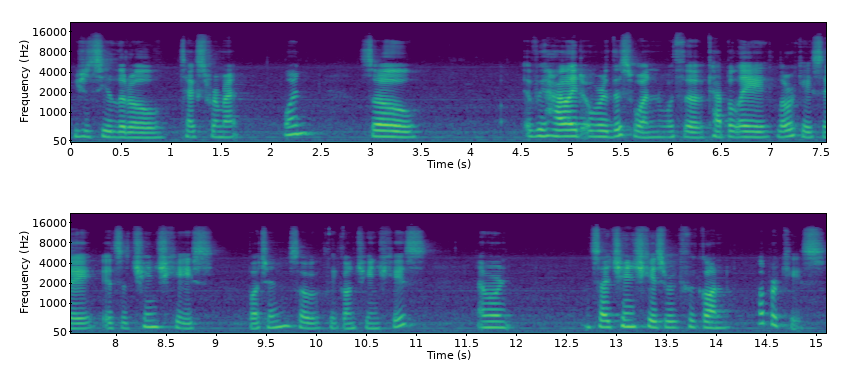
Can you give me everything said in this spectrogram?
you should see a little text format one. So if we highlight over this one with the capital A, lowercase a, it's a change case button. So we click on change case. And we're inside change case, we click on uppercase.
